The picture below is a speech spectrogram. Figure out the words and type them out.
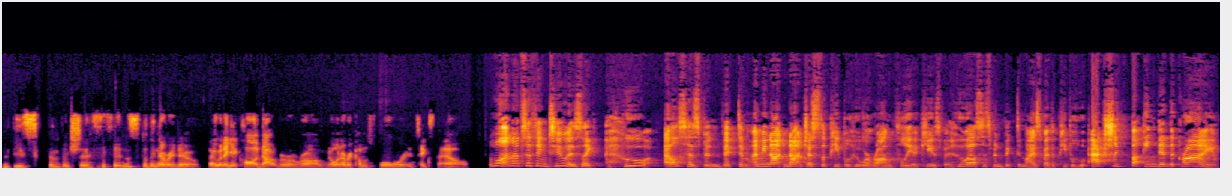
these convictions? Because they never do. Like when they get called out, we were wrong. No one ever comes forward and takes the L. Well, and that's the thing too is like who else has been victim I mean not not just the people who were wrongfully accused, but who else has been victimized by the people who actually fucking did the crime?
